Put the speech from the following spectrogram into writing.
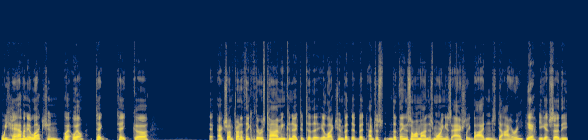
we have an election, well, well take take. Uh, actually, I'm trying to think if there was timing connected to the election, but the, but I'm just the thing that's on my mind this morning is Ashley Biden's diary. Yeah. you get so the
